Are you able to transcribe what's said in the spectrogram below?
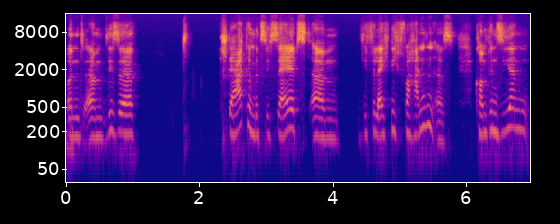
Und ähm, diese Stärke mit sich selbst, ähm, die vielleicht nicht vorhanden ist, kompensieren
